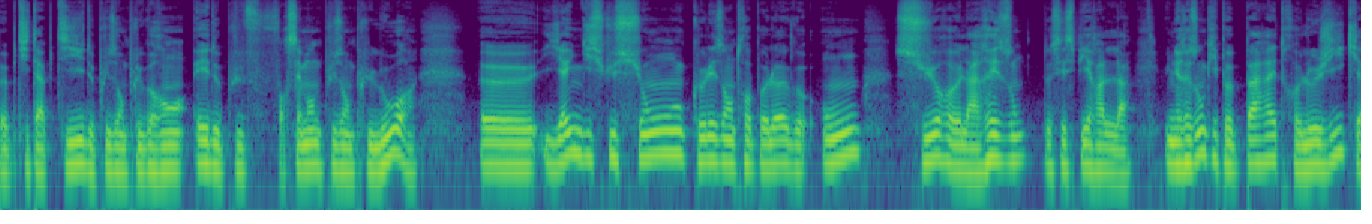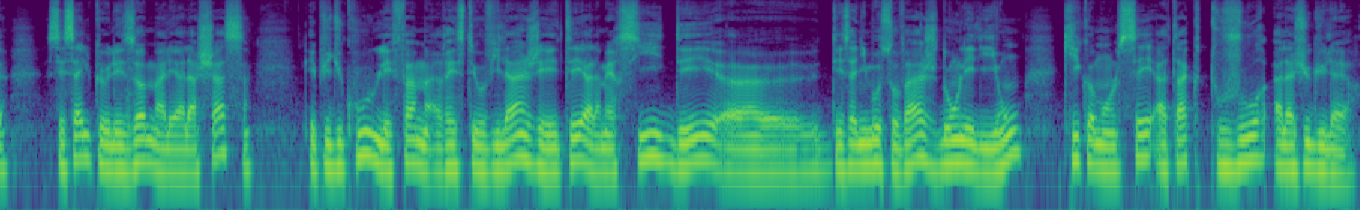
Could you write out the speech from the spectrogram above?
euh, petit à petit, de plus en plus grand et de plus forcément de plus en plus lourd. Il y a une discussion que les anthropologues ont sur la raison de ces spirales-là. Une raison qui peut paraître logique, c'est celle que les hommes allaient à la chasse, et puis du coup les femmes restaient au village et étaient à la merci des, des animaux sauvages, dont les lions, qui, comme on le sait, attaquent toujours à la jugulaire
